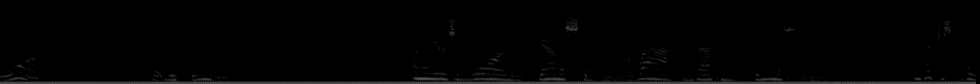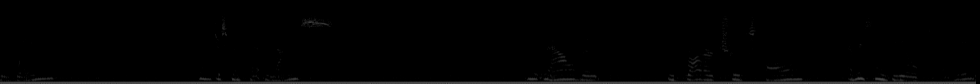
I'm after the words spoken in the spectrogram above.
war that we've been in. 20 years of war in Afghanistan, then Iraq, and back in Afghanistan. Couldn't that just go away? Couldn't we just make that nice? Couldn't now that we've brought our troops home, everything be okay?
